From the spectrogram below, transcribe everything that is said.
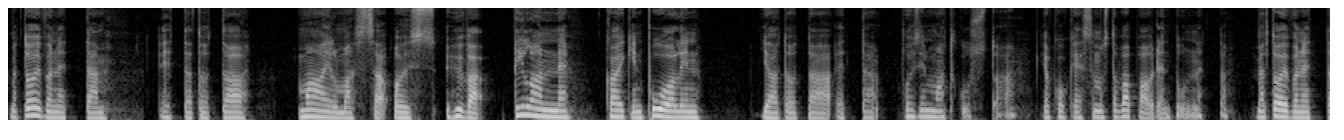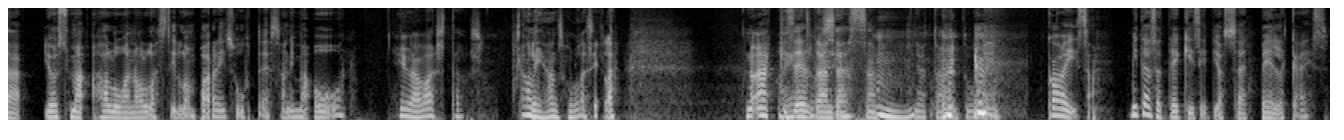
Mä toivon, että, että tota, maailmassa olisi hyvä tilanne kaikin puolin ja tota, että voisin matkustaa ja kokea semmoista vapauden tunnetta. Mä toivon, että jos mä haluan olla silloin parisuhteessa, niin mä oon. Hyvä vastaus. Olihan sulla siellä. No äkkiseltään tässä Mm. jotain tuli. Kaisa, mitä sä tekisit, jos sä et pelkäis?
